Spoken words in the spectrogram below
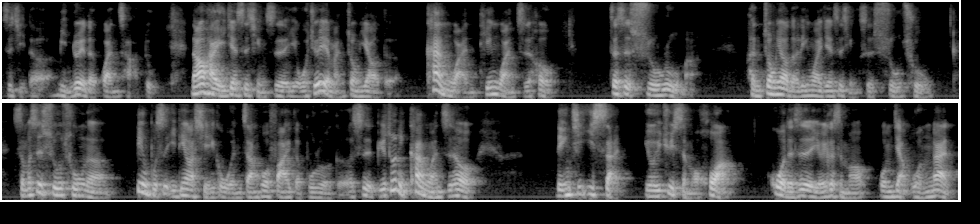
自己的敏锐的观察度。然后还有一件事情是，也我觉得也蛮重要的。看完听完之后，这是输入嘛？很重要的另外一件事情是输出。什么是输出呢？并不是一定要写一个文章或发一个部落格，而是比如说你看完之后，灵机一闪，有一句什么话，或者是有一个什么我们讲文案，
